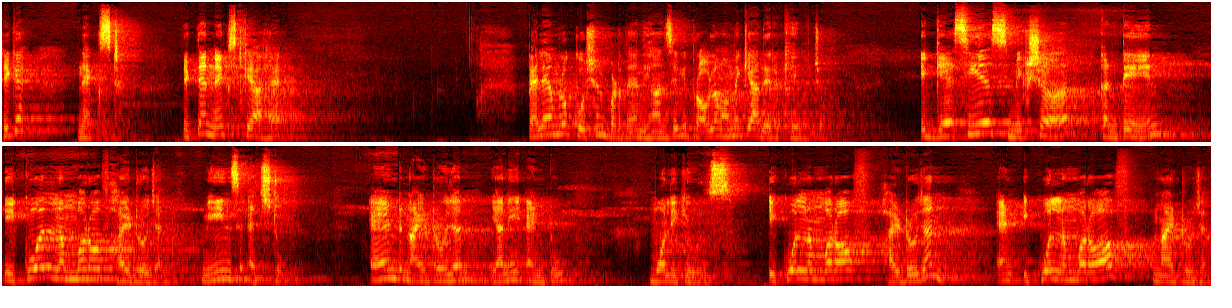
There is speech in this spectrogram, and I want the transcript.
ठीक है? नेक्स्ट देखते हैं नेक्स्ट क्या है? पहले हम लोग क्वेश्चन पढ़ते हैं ध्यान से कि प्रॉब्लम हमें क्या दे रखी है बच्चों? A gaseous mixture contain equal number of hydrogen means H two and nitrogen यानी N two molecules equal number of hydrogen and equal number of nitrogen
